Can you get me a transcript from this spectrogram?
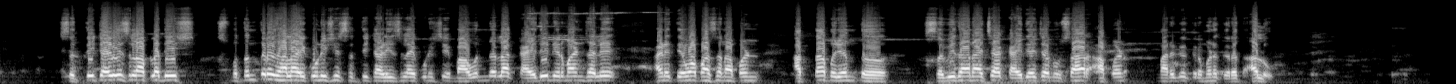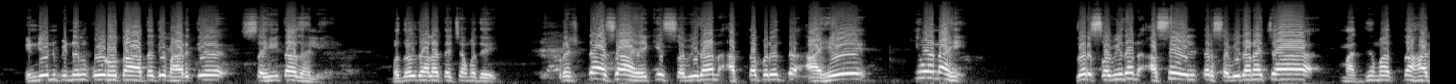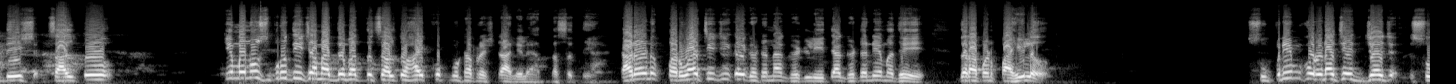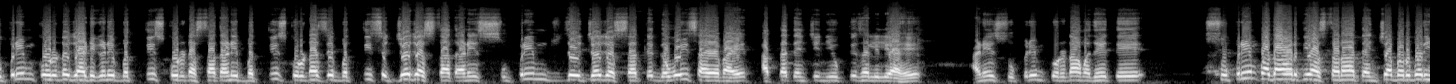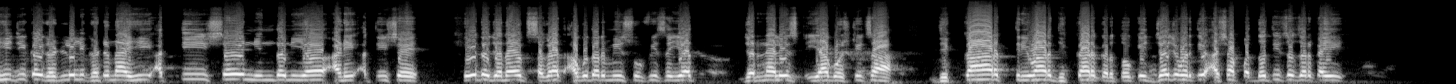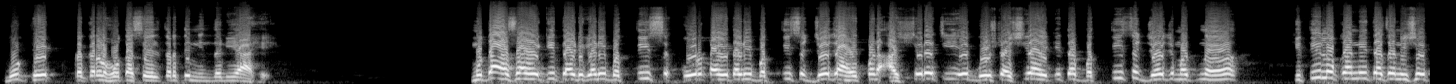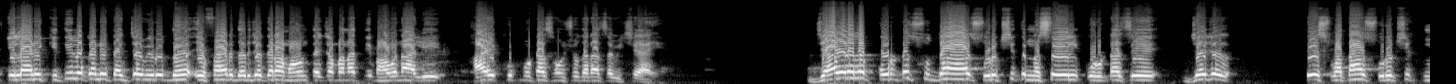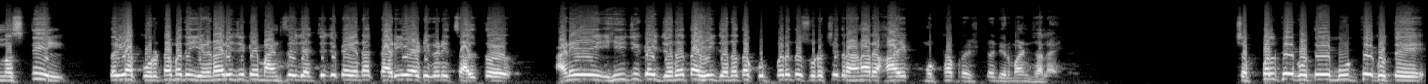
सत्तेचाळीस ला आपला देश स्वतंत्र झाला एकोणीसशे सत्तेचाळीस ला एकोणीसशे बावन्न ला कायदे निर्माण झाले आणि तेव्हापासून आपण आतापर्यंत संविधानाच्या कायद्याच्या नुसार आपण मार्गक्रमण करत आलो. इंडियन पिनल कोड होता आता ते भारतीय संहिता झाली. बदल झाला त्याच्यामध्ये. प्रश्न असा आहे की संविधान आतापर्यंत आहे किंवा नाही? जर संविधान असेल तर संविधानाच्या माध्यमातून हा देश चालतो की मनुस्मृतीच्या माध्यमातून चालतो हा एक खूप मोठा प्रश्न आलेला आहे आता सध्या. कारण परवाची जी काही घटना घडली त्या घटनेमध्ये जर आपण पाहिलं सुप्रीम कोर्टाचे जज सुप्रीम कोर्ट ज्या ठिकाणी बत्तीस कोर्ट असतात आणि बत्तीस कोर्टाचे बत्तीस जज असतात आणि सुप्रीम जे जज असतात ते गवई साहेब आहेत आता त्यांची नियुक्ती झालेली आहे. आणि सुप्रीम कोर्टामध्ये ते सुप्रीम पदावरती असताना त्यांच्याबरोबर ही जी काही घडलेली घटना ही अतिशय निंदनीय आणि अतिशय खेदजनक. सगळ्यात अगोदर मी सुफी सय्यद जर्नलिस्ट या गोष्टीचा धिक्कार त्रिवार धिक्कार करतो की जजवरती अशा पद्धतीचं जर काही बूटफेक प्रकरण होत असेल तर ते निंदनीय आहे. मुद्दा असा आहे की त्या ठिकाणी बत्तीस कोर्ट आहेत आणि बत्तीस जज आहेत पण आश्चर्याची एक गोष्ट अशी आहे की त्या बत्तीस जज मधनं किती लोकांनी त्याचा निषेध केला आणि किती लोकांनी त्यांच्या विरुद्ध एफ आय आर दर्ज करा म्हणून त्याच्या मनात ती भावना आली हा एक खूप मोठा संशोधनाचा विषय आहे. ज्या वेळेला कोर्ट सुद्धा सुरक्षित नसेल कोर्टाचे जज ते स्वतः सुरक्षित नसतील तर या कोर्टामध्ये येणारी जी काही माणसं ज्यांचे जे काही येणार कार्य या ठिकाणी चालतं आणि ही जी काही जनता ही जनता कुठपर्यंत सुरक्षित राहणार हा एक मोठा प्रश्न निर्माण झालाय. चप्पल फेक होते बूट फेक होते.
